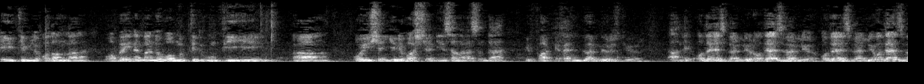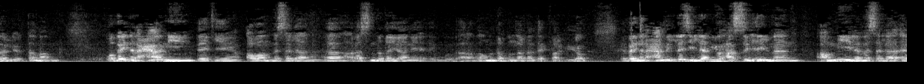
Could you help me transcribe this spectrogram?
eğitimli olanla men huve mubtedi'un fihi. Aa, o işe yeni başlayan insan arasında bir fark efendim görmüyoruz diyor. Yani o da ezberliyor, o da ezberliyor, o da ezberliyor, o da ezberliyor. Tamam. Beynel ami peki avam mesela e, arasında da yani avamın da bunlardan pek farkı yok. Ve beynel amillezi lem yuhassil ilmen ammi ile mesela e,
